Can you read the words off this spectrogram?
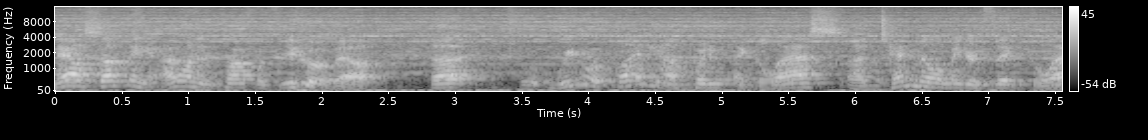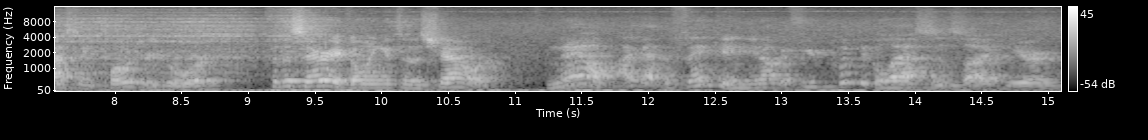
Now, something I wanted to talk with you about. Uh, we were planning on putting a glass, uh, 10 millimeter thick glass enclosure door for this area going into the shower. Now, I got to thinking, you know, if you put the glass inside here,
